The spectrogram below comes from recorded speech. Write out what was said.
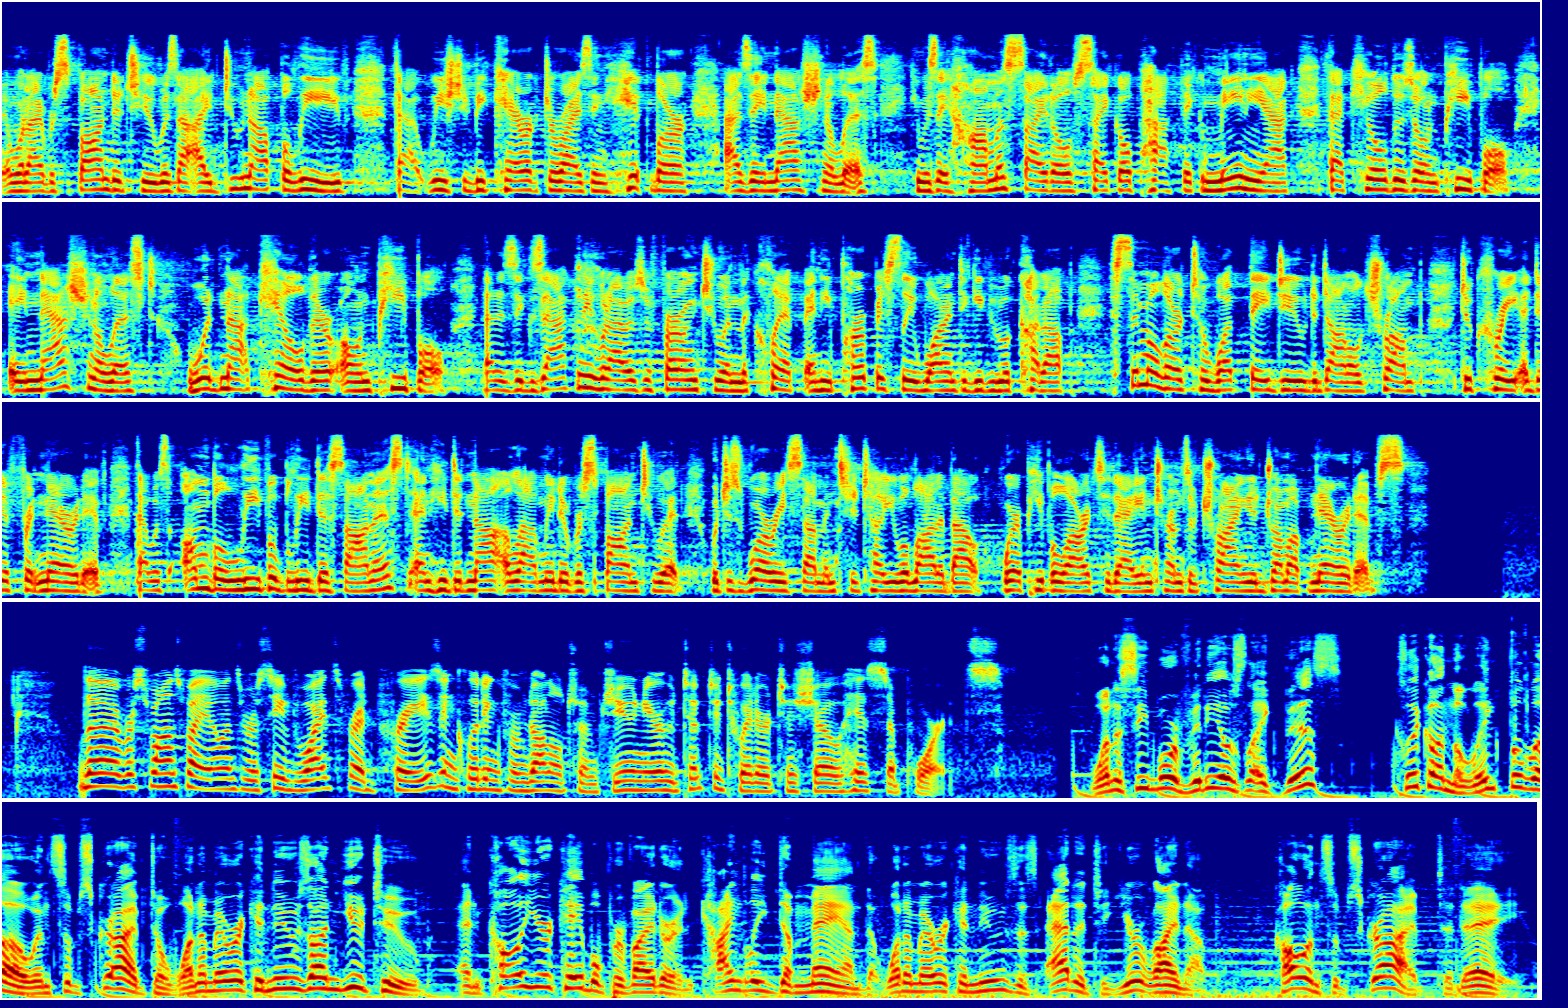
And what I responded to was that I do not believe that we should be characterizing Hitler as a nationalist. He was a homicidal, psychopathic maniac that killed his own people. A nationalist would not kill their own people. That is exactly what I was referring to in the clip, and he purposely wanted to give you a cut up similar to what they do to Donald Trump to create a different narrative. That was unbelievably dishonest, and he did not allow me to respond to it, which is worrisome and should tell you a lot about where people are today in terms of trying to drum up narratives. The response by Owens received widespread praise, including from Donald Trump Jr., who took to Twitter to show his supports. Want to see more videos like this? Click on the link below and subscribe to One America News on YouTube, and call your cable provider and kindly demand that One America News is added to your lineup. Call and subscribe today.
